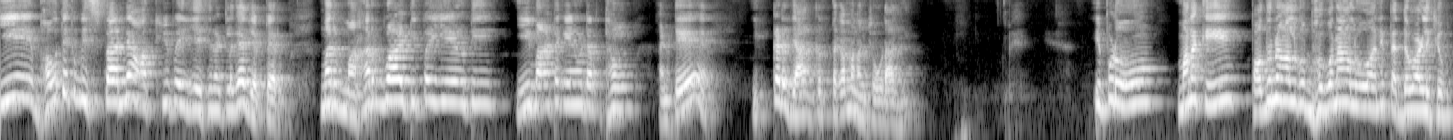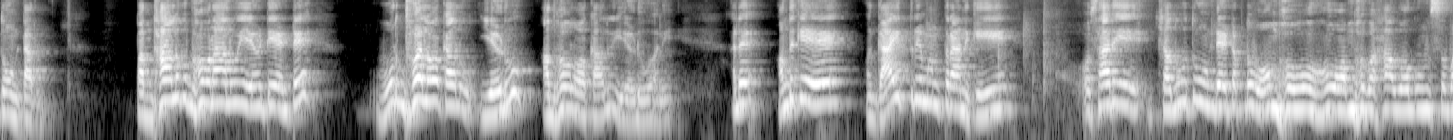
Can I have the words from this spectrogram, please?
ఈ భౌతిక విశ్వాన్ని ఆక్యుపై చేసినట్లుగా చెప్పారు. మరి మహర్వాటిపై ఏమిటి? ఈ మాటకి ఏమిటి అర్థం? అంటే ఇక్కడ జాగ్రత్తగా మనం చూడాలి. ఇప్పుడు మనకి పద్నాలుగు భువనాలు అని పెద్దవాళ్ళు చెబుతూ ఉంటారు. పద్నాలుగు భవనాలు ఏమిటి అంటే ఊర్ధ్వలోకాలు ఏడు అధోలోకాలు ఏడు అని. అంటే అందుకే గాయత్రి మంత్రానికి ఒకసారి చదువుతూ ఉండేటప్పుడు ఓం భో ఓం భవ ఓగుం శుభ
